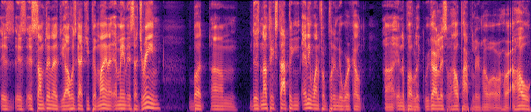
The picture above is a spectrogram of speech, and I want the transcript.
is is is something that you always got to keep in mind. I mean, it's a dream, but um, there's nothing stopping anyone from putting their work out uh, in the public, regardless of how popular how, or, or how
